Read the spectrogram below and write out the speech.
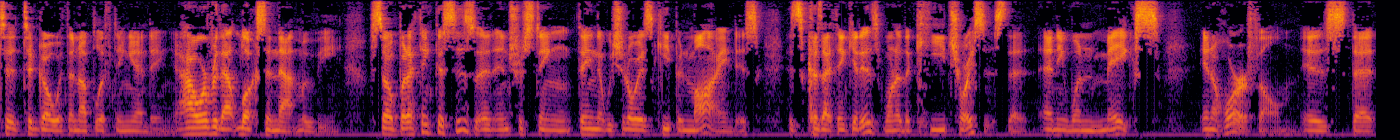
to, to go with an uplifting ending, however that looks in that movie. So, but I think this is an interesting thing that we should always keep in mind is is because I think it is one of the key choices that anyone makes in a horror film is that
